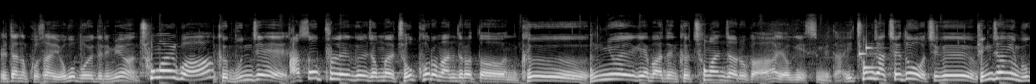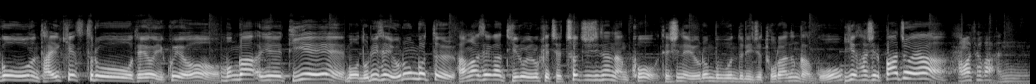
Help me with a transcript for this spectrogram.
일단은 그 사이 요거 보여드리면 총알과 그 문제 다서 플렉을 정말 조커로 만들었던 그 동료에게 받은 그 총한 자루가 여기 있습니다. 이 총 자체도 지금 굉장히 무거운 다이캐스트로 되어 있고요. 뭔가 이제 뒤에 뭐 놀이새 이런 것들 방아쇠가 뒤로 이렇게 제쳐지지는 않고 대신에 이런 부분들이 이제 돌아는 가고 이게 사실 빠져야 방아쇠가 안,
